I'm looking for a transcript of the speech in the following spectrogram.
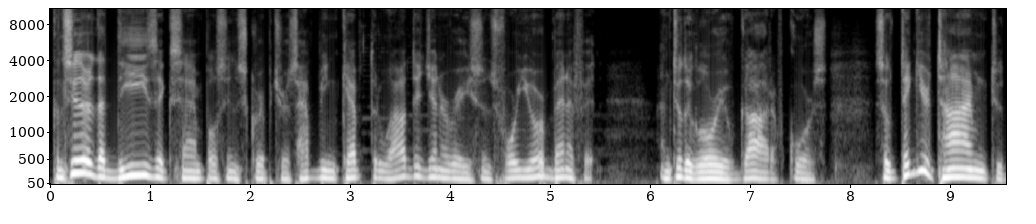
Consider that these examples in scriptures have been kept throughout the generations for your benefit and to the glory of God, of course. So take your time to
